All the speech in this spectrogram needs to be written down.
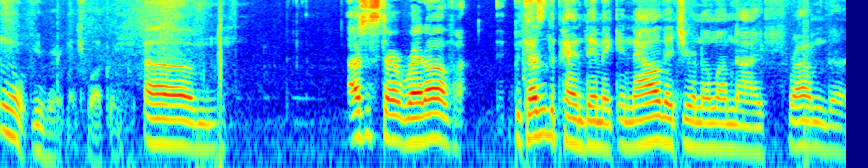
Oh, you're very much welcome. Um, I'll just start right off because of the pandemic, and now that you're an alumni from the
